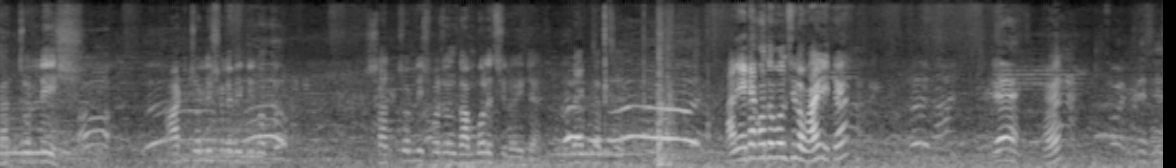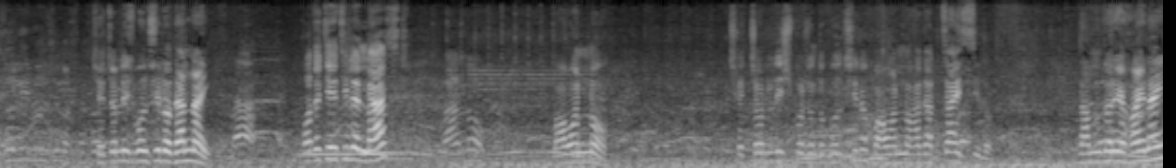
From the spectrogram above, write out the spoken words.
সাতচল্লিশ। আটচল্লিশ হলে বিক্রি করতো? সাতচল্লিশ পর্যন্ত দাম বলেছিল এটা। দেখ যাচ্ছে। আর এটা কত বলছিল ভাই এটা? হ্যাঁ? ছেচল্লিশ বলছিল দেন নাই? কত চেয়েছিলেন লাস্ট বাউান্ন ছেচল্লিশ পর্যন্ত বলছিল বাউান্ন হাজার চাইছিল। দাম দরে হয় নাই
